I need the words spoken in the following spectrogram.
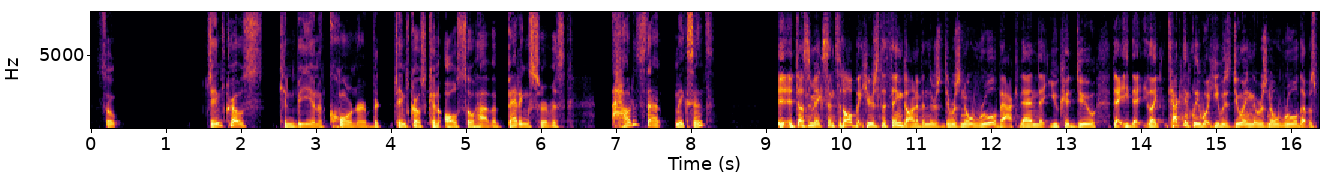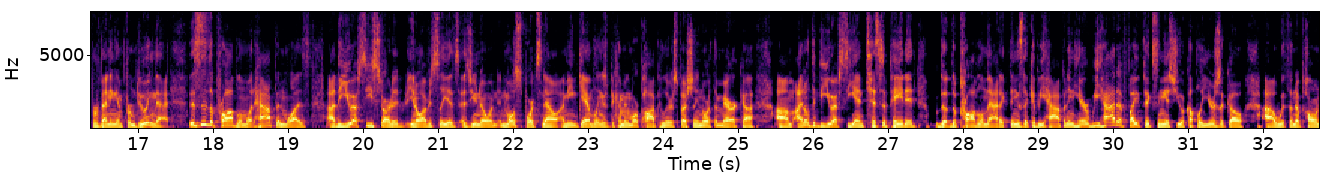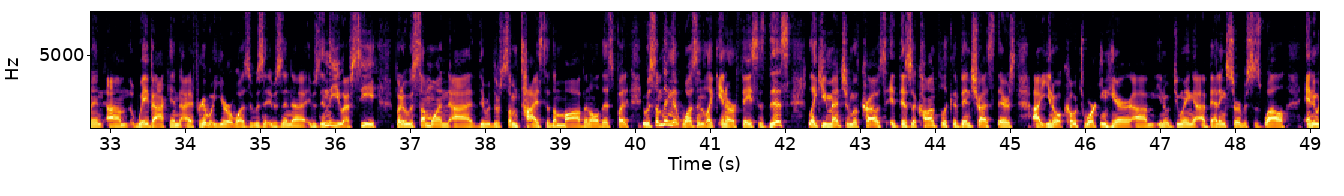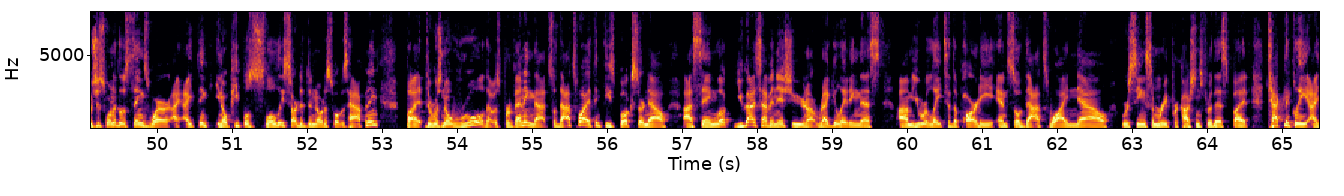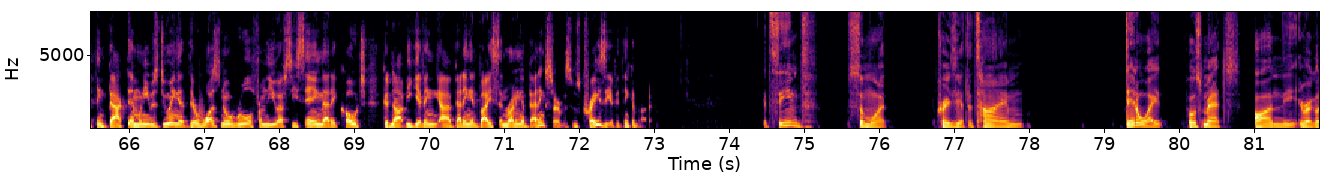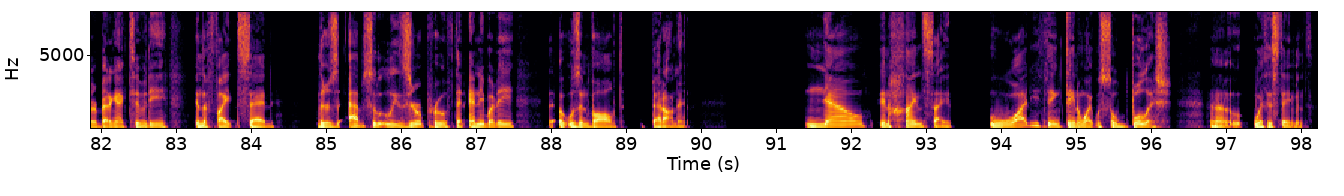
So, James Krause can be in a corner, but James Krause can also have a betting service. How does that make sense? It, doesn't make sense at all. But here's the thing, Donnovan. There's there was no rule back then that you could do that. He, that like technically what he was doing, there was no rule that was preventing him from doing that. This is the problem. What happened was uh, the UFC started. You know, obviously, as, as you know, in, in, most sports now, I mean, gambling is becoming more popular, especially in North America. Um, I don't think the UFC anticipated the, the problematic things that could be happening here. We had a fight fixing issue a couple of years ago uh, with an opponent um, way back in I forget what year it was. It was it was in uh, it was in the UFC, but it was someone uh, there, there was some ties to the mob and all this, but it was something that wasn't like in our faces. This, like you mentioned with Krause, it, there's a conflict of interest. There's, uh, you know, a coach working here, um, you know, doing a betting service as well. And it was just one of those things where I, I think, you know, people slowly started to notice what was happening, but there was no rule that was preventing that. So that's why I think these books are now uh, saying, look, you guys have an issue. You're not regulating this. Um, you were late to the party. And so that's why now we're seeing some repercussions for this. But technically, I think back then when he was doing it, there was no rule from the UFC saying that a coach could not be giving uh, betting advice and running a betting service. It was crazy if you think about it. It seemed somewhat crazy at the time. Dana White, post match on the irregular betting activity in the fight, said there's absolutely zero proof that anybody that was involved bet on it. Now, in hindsight, why do you think Dana White was so bullish uh, with his statements?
